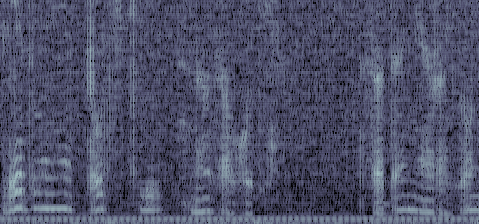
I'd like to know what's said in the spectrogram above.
Исследование точки на заводе. Задание район,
